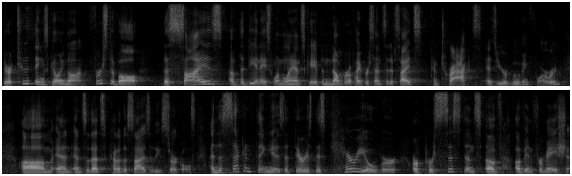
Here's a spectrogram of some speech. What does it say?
there are two things going on. First of all, the size of the DNase 1 landscape, the number of hypersensitive sites contracts as you're moving forward. Um, and, and so that's kind of the size of these circles. And the second thing is that there is this carryover or persistence of, of information.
